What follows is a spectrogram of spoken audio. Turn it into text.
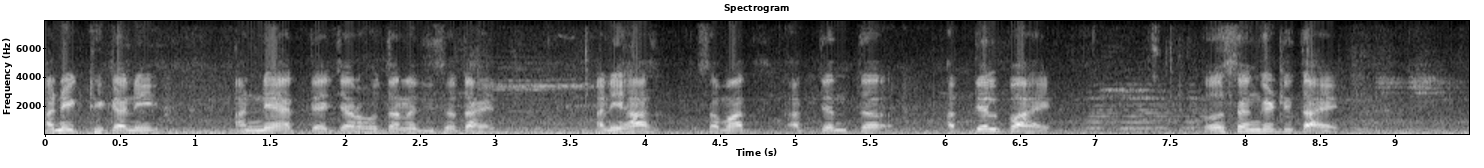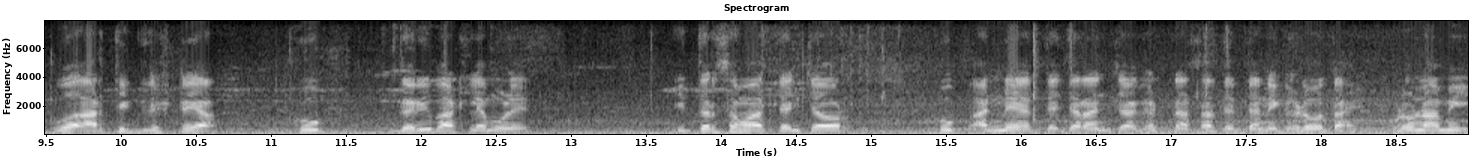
अनेक ठिकाणी अन्याय अत्याचार होताना दिसत आहेत. आणि हा समाज अत्यंत अत्यल्प आहे असंघटित आहे व आर्थिकदृष्ट्या खूप गरीब असल्यामुळे इतर समाज त्यांच्यावर खूप अन्याय अत्याचारांच्या घटना सातत्याने घडवत आहे. म्हणून आम्ही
